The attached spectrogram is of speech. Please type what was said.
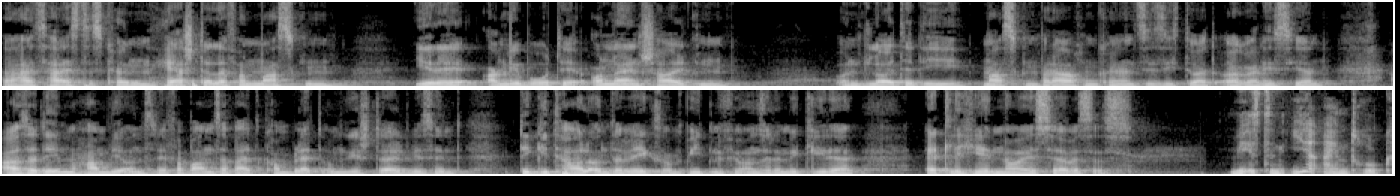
Das heißt, es können Hersteller von Masken ihre Angebote online schalten und Leute, die Masken brauchen, können sie sich dort organisieren. Außerdem haben wir unsere Verbandsarbeit komplett umgestellt. Wir sind digital unterwegs und bieten für unsere Mitglieder etliche neue Services. Wie ist denn Ihr Eindruck?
